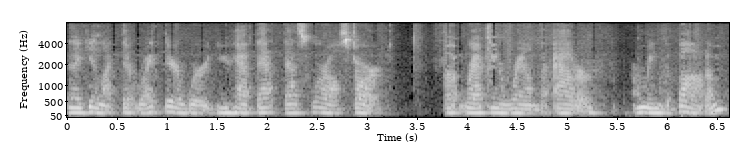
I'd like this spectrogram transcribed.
and again, like that right there where you have that, that's where I'll start uh, wrapping around the outer, I mean the bottom.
